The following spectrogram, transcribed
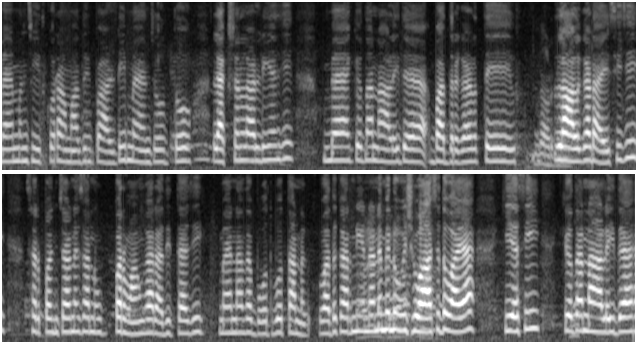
ਮੈਂ ਮਨਜੀਤ ਕੌਰ ਆਮ ਆਦਮੀ ਪਾਰਟੀ ਮੈਂ ਜੋ ਤੋਂ ਇਲੈਕਸ਼ਨ ਲੜ ਰਹੀ ਹਾਂ ਜੀ ਮੈਂ ਕਿ ਉਹਦਾ ਨਾਲ ਹੀ ਦੇ ਬਾਦਰਗੜ੍ਹ ਤੇ ਲਾਲਗੜ੍ਹ। ਆਏ ਸੀ ਜੀ। ਸਰਪੰਚਾਂ ਨੇ ਸਾਨੂੰ ਭਰਵਾਂ ਹੁੰਗਾਰਾ ਦਿੱਤਾ ਜੀ। ਮੈਂ ਇਹਨਾਂ ਦਾ ਬਹੁਤ ਬਹੁਤ ਧੰਨਵਾਦ ਕਰਨੀ ਇਹਨਾਂ ਨੇ ਮੈਨੂੰ ਵਿਸ਼ਵਾਸ ਦਿਵਾਇਆ ਕਿ ਅਸੀਂ ਕਿ ਉਹਦਾ ਨਾਲ ਹੀ ਦਾ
